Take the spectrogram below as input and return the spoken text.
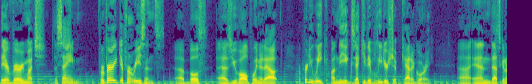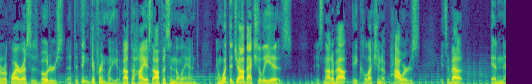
they are very much the same for very different reasons. Uh, both, as Yuval pointed out, are pretty weak on the executive leadership category. Uh, and that's going to require us as voters to think differently about the highest office in the land and what the job actually is. It's not about a collection of powers, it's about an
